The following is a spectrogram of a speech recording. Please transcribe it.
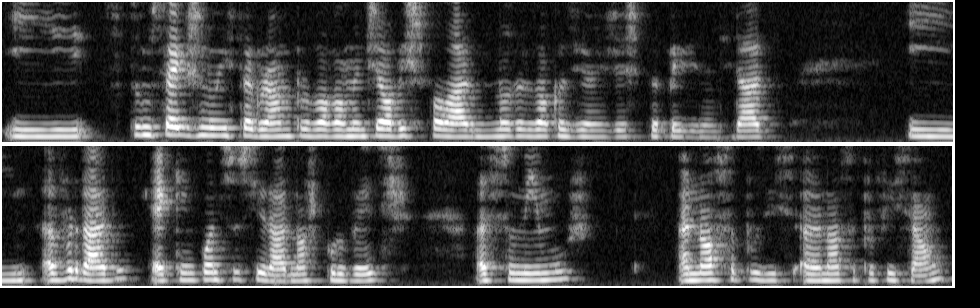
E se tu me segues no Instagram, provavelmente já ouviste falar noutras ocasiões deste desapego de identidade. E a verdade é que, enquanto sociedade, nós por vezes assumimos a nossa, a nossa profissão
